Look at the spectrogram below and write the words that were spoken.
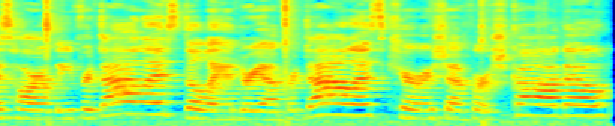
Thomas Harley for Dallas, Dellandrea for Dallas, Kurashev for Chicago.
